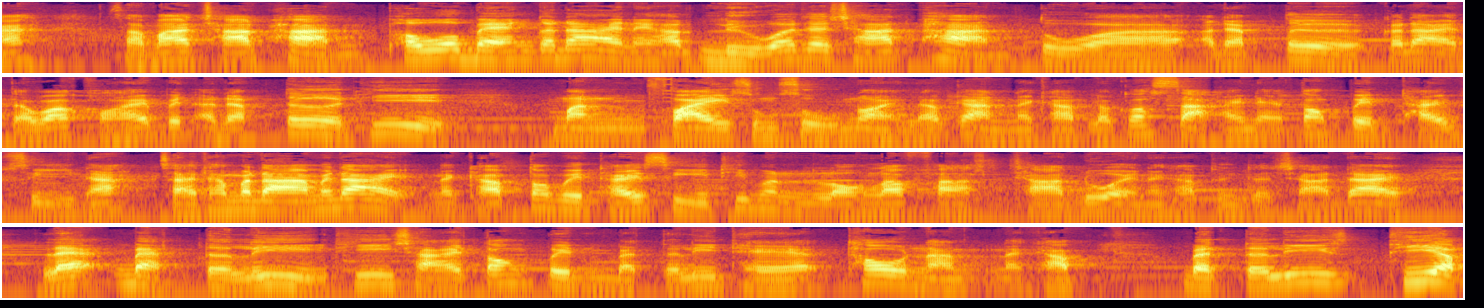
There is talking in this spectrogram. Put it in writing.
นะสามารถชาร์จผ่าน power bank ก็ได้นะครับหรือว่าจะชาร์จผ่านตัวอะแดปเตอร์ก็ได้แต่ว่าขอให้เป็นอะแดปเตอร์ที่ มันไฟสูงๆหน่อยแล้วกันนะครับ แล้วก็สายเนี่ยต้องเป็น Type C นะ สายธรรมดาไม่ได้นะครับ ต้องเป็น Type C ที่มันรองรับ fast charge ด้วยนะครับ ถึงจะชาร์จได้ และแบตเตอรี่ที่ใช้ต้องเป็นแบตเตอรี่แท้เท่านั้นนะครับ แบตเตอรี่เทียบ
